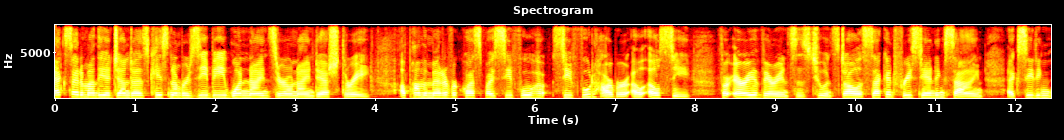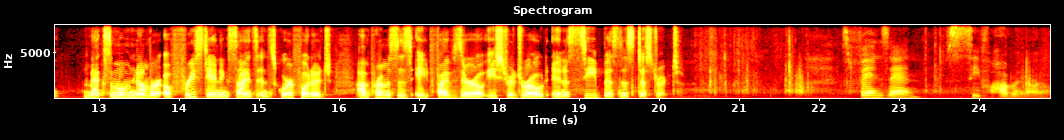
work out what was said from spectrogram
Next item on the agenda is case number ZB 1909-3. Upon the matter of request by Seafood Seafood Harbor LLC for area variances to install a second freestanding sign exceeding maximum number of freestanding signs in square footage on premises 850 Eastridge Road in a C business district. Fan Zan, Seafood Harbor LLC.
